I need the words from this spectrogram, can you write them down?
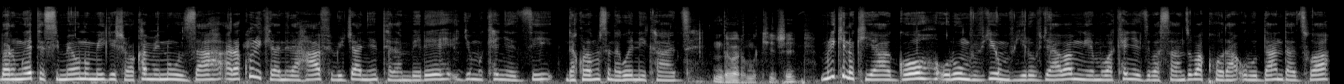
barumwete simeon umwigisha wa kaminuza arakurikiranira hafi ibijyanye n'iterambere ry'umukenyezi ndakora musandaguwe n'ikaze ndabaramukije muri kino kiyago urumva ibyiyumviro bya bamwe mu bakenyezi basanzwe bakora urudandazwa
